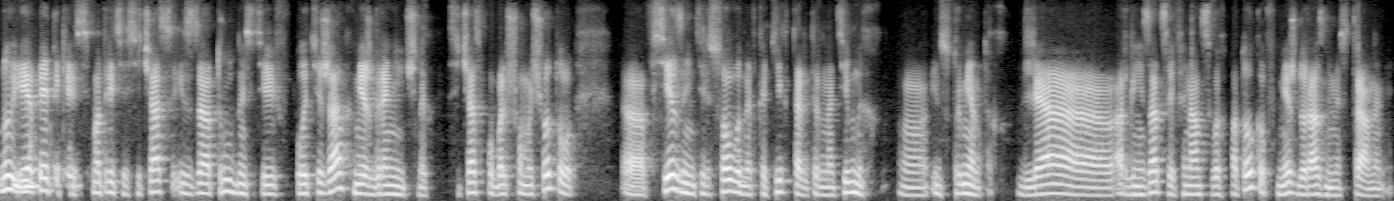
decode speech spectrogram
Ну и опять-таки, смотрите, сейчас из-за трудностей в платежах межграничных, сейчас по большому счету все заинтересованы в каких-то альтернативных э, инструментах для организации финансовых потоков между разными странами.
